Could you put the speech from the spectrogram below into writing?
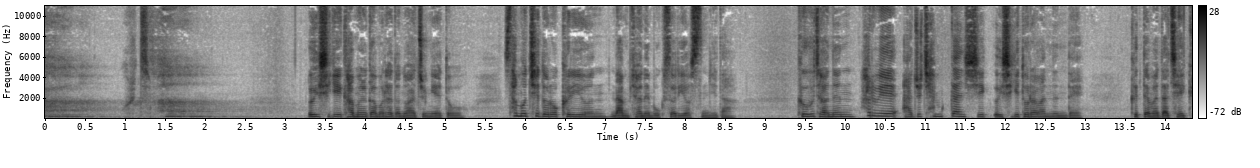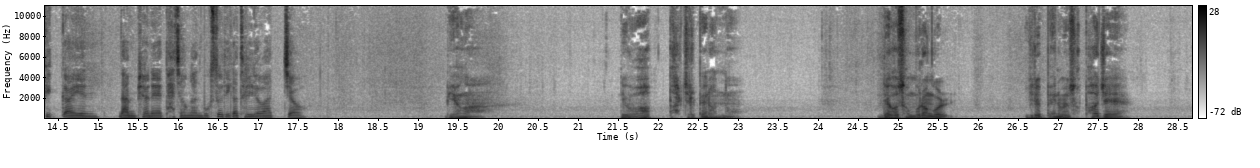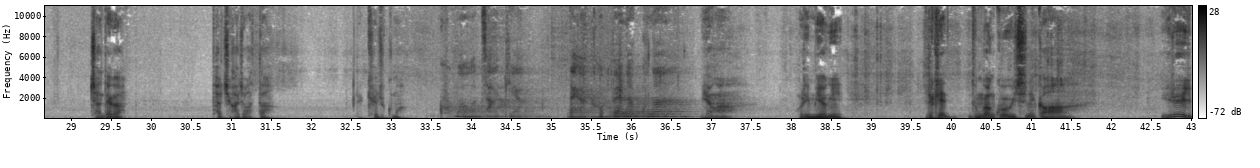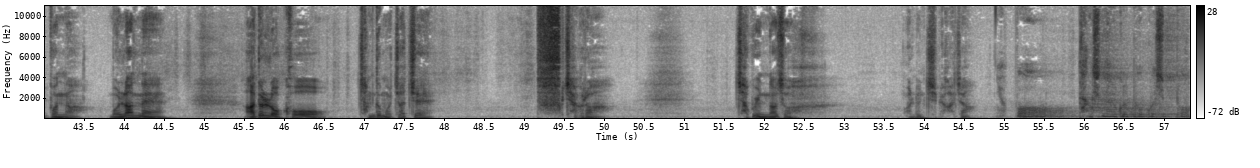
울지 마. 의식이 가물가물하던 와중에도 사무치도록 그리운 남편의 목소리였습니다. 그 후 저는 하루에 아주 잠깐씩 의식이 돌아왔는데 그때마다 제 귓가엔 남편의 다정한 목소리가 들려왔죠. 미영아, 네와 팔찌를 빼놨노? 내가 선물한 걸 이래 빼놓으면 섭하지. 자, 내가 팔찌 가져왔다. 내가 켜줬구만. 고마워, 자기야. 내가 그거 빼놨구나. 미영아, 우리 미영이 이렇게 눈 감고 있으니까 이래 이뻤나? 몰랐네. 아들 놓고 잠도 못 잤지? 푹 자거라. 자고 있나서 얼른 집에 가자. 여보, 당신 얼굴 보고 싶어.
